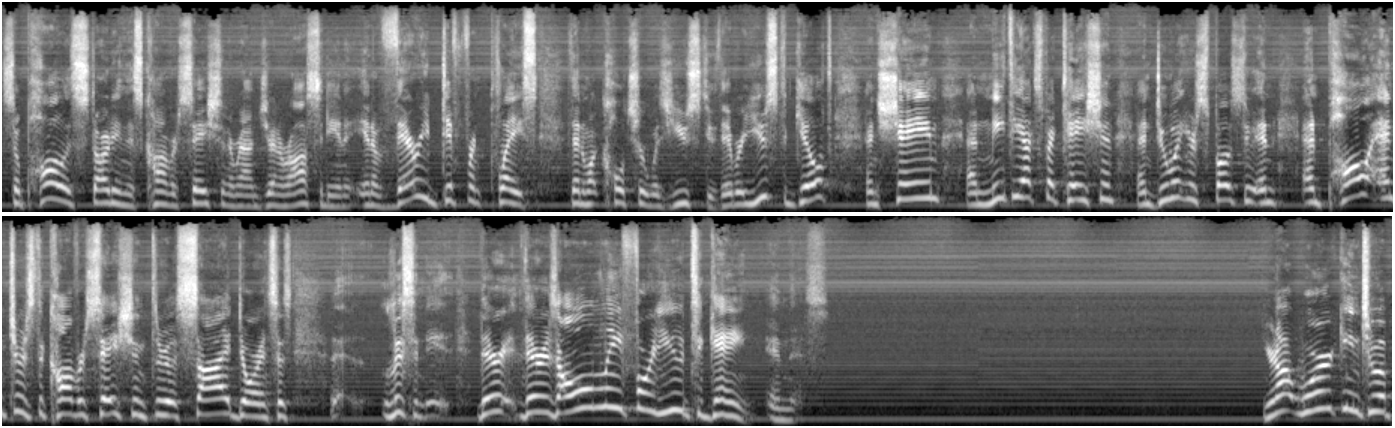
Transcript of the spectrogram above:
So, Paul is starting this conversation around generosity in a, in a, very different place than what culture was used to. They were used to guilt and shame and meet the expectation and do what you're supposed to. And, and Paul enters the conversation through a side door and says, Listen, there, there is only for you to gain in this. You're not working to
